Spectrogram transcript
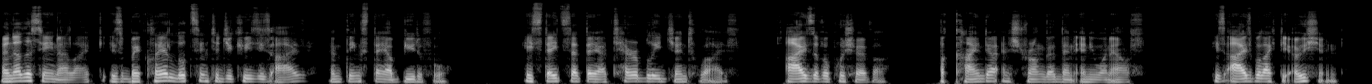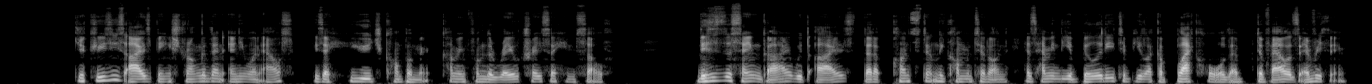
Another scene I like is where Claire looks into Jacuzzi's eyes and thinks they are beautiful. He states that they are terribly gentle eyes, eyes of a pushover, but kinder and stronger than anyone else. His eyes were like the ocean. Jacuzzi's eyes being stronger than anyone else is a huge compliment coming from the rail tracer himself. This is the same guy with eyes that are constantly commented on as having the ability to be like a black hole that devours everything.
